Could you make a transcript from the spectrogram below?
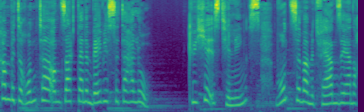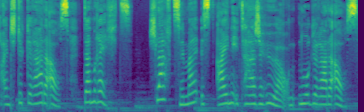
komm bitte runter und sag deinem Babysitter Hallo. Küche ist hier links, Wohnzimmer mit Fernseher noch ein Stück geradeaus, dann rechts. Schlafzimmer ist eine Etage höher und nur geradeaus.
